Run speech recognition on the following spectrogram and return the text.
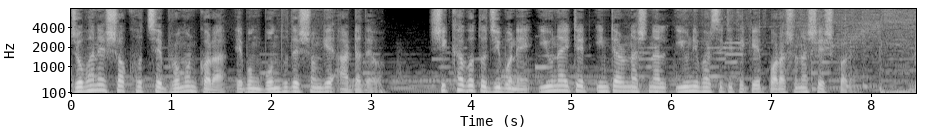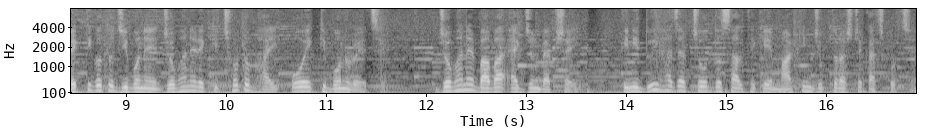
জোভানের শখ হচ্ছে ভ্রমণ করা এবং বন্ধুদের সঙ্গে আড্ডা দেওয়া। শিক্ষাগত জীবনে ইউনাইটেড ইন্টারন্যাশনাল ইউনিভার্সিটি থেকে পড়াশোনা শেষ করেন। ব্যক্তিগত জীবনে জোভানের একটি ছোট ভাই ও একটি বোন রয়েছে। জোভানের বাবা একজন ব্যবসায়ী। তিনি দুই হাজার চৌদ্দ সাল থেকে মার্কিন যুক্তরাষ্ট্রে কাজ করছেন।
